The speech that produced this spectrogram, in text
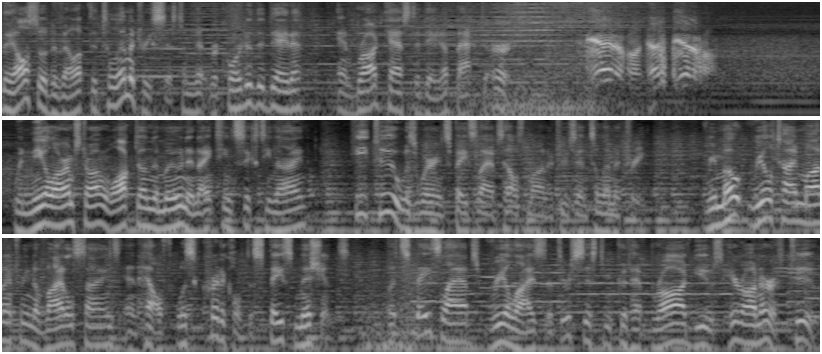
They also developed a telemetry system that recorded the data and broadcast the data back to Earth. Beautiful, just beautiful. When Neil Armstrong walked on the moon in 1969, he too was wearing Space Lab's health monitors and telemetry. Remote real time monitoring of vital signs and health was critical to space missions, but Spacelabs realized that their system could have broad use here on Earth too.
